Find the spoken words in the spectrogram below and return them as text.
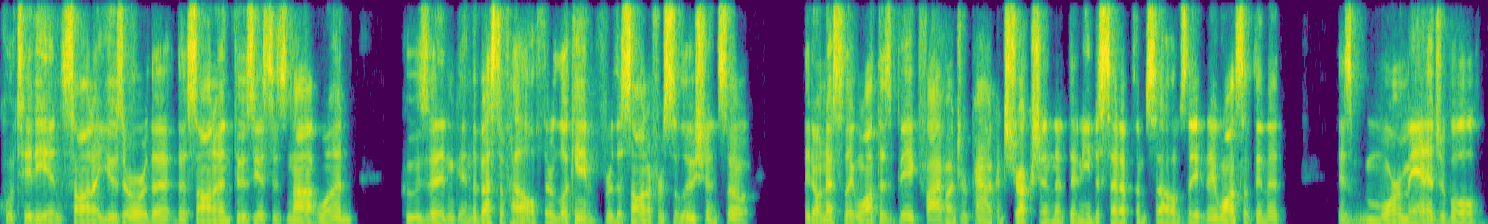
quotidian sauna user or the the sauna enthusiast is not one who's in in the best of health. They're looking for the sauna for solutions. So they don't necessarily want this big 500 pound construction that they need to set up themselves. They they want something that is more manageable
